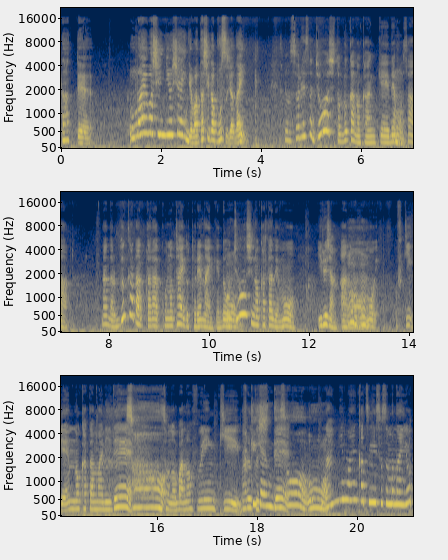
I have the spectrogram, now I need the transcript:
だってお前は新入社員で私がボスじゃない。でもそれさ上司と部下の関係でもさ、なんだろう部下だったらこの態度取れないけど、うん。上司の方でもいるじゃん。あの、うんうん。もう不機嫌の塊でそう。その場の雰囲気悪くしてそううん、何にも円滑に進まないよ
